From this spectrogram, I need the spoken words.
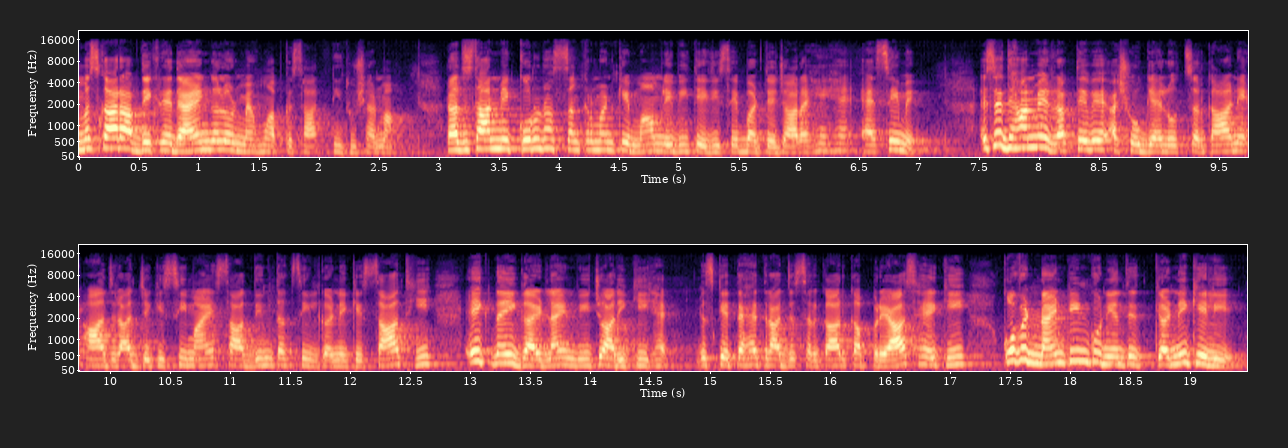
नमस्कार, आप देख रहे हैं द एंगल और मैं हूँ आपके साथ नीतू शर्मा। राजस्थान में कोरोना संक्रमण के मामले भी तेज़ी से बढ़ते जा रहे हैं ऐसे में। इसे ध्यान में रखते हुए अशोक गहलोत सरकार ने आज राज्य की सीमाएँ सात दिन तक सील करने के साथ ही एक नई गाइडलाइन भी जारी की है। इसके तहत राज्य सरकार का प्रयास है कि कोविड 19 को नियंत्रित करने के लिए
